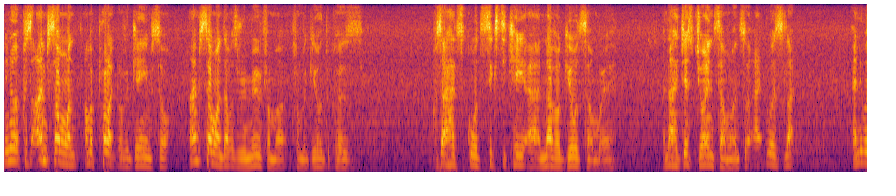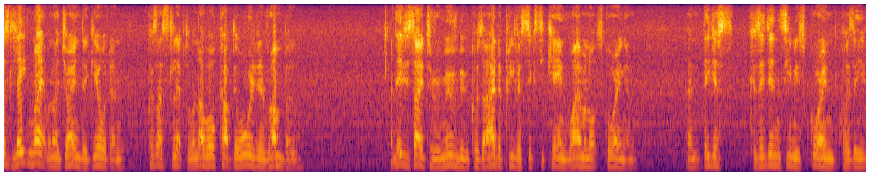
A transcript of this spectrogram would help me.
You know, because I'm someone, I'm a product of a game, so I'm someone that was removed from a from a guild because because I had scored 60k at another guild somewhere, and I had just joined someone, so it was like, and it was late night when I joined the guild, and because I slept, when I woke up, they were already in Rumble, and they decided to remove me because I had a previous 60k, and why am I not scoring, and and they just because they didn't see me scoring because they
